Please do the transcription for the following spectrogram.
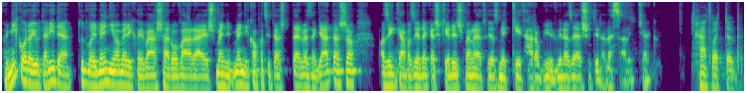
Hogy mikorra jut el ide, tudva, hogy mennyi amerikai vásárló vár rá, és mennyi, mennyi kapacitást terveznek gyártásra, az inkább az érdekes kérdés, mert lehet, hogy az még két-három évre az első télen leszállítják. Hát, vagy több.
